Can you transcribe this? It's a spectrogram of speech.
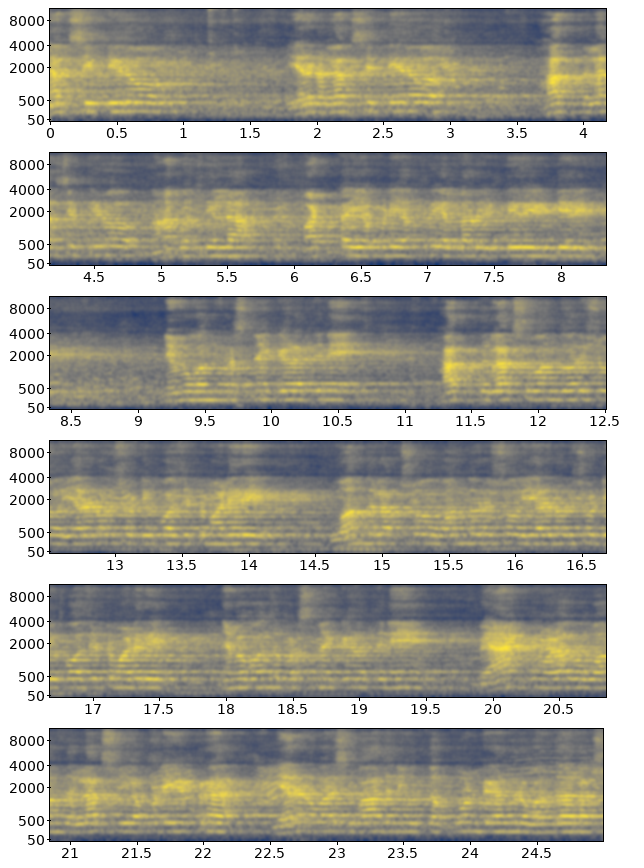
ಲಕ್ಷ ಇಟ್ಟಿರು, ಎರಡು ಲಕ್ಷ ಇಟ್ಟಿರು, ಹತ್ತು ಲಕ್ಷ ಇಟ್ಟಿರು, ನನಗೆ ಗೊತ್ತಿಲ್ಲ. ಪಟ್ಟ ಎಪ್ಪಡಿ ಹತ್ರ ಎಲ್ಲರೂ ಇಟ್ಟಿರಿ ಇಟ್ಟಿರಿ. ನಿಮಗೊಂದು ಪ್ರಶ್ನೆ ಕೇಳ್ತೀನಿ ಹತ್ತು ಲಕ್ಷ ಒಂದು ವರ್ಷ, ಎರಡು ವರ್ಷ ಡಿಪಾಸಿಟ್ ಮಾಡಿರಿ. ಒಂದು ಲಕ್ಷ, ಒಂದು ವರ್ಷ, ಎರಡು ವರ್ಷ ಡಿಪಾಸಿಟ್ ಮಾಡಿರಿ. ನಿಮಗೊಂದು ಪ್ರಶ್ನೆ ಕೇಳ್ತೀನಿ. ಬ್ಯಾಂಕ್ ಒಳಗ ಒಂದು ಲಕ್ಷ ಎಪ್ಪಡಿ ಇಟ್ರ ಎರಡು ವರ್ಷ ಬಾದ ನೀವು ತಕ್ಕೊಂಡ್ರಿ ಅಂದ್ರೆ ಒಂದ ಲಕ್ಷ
